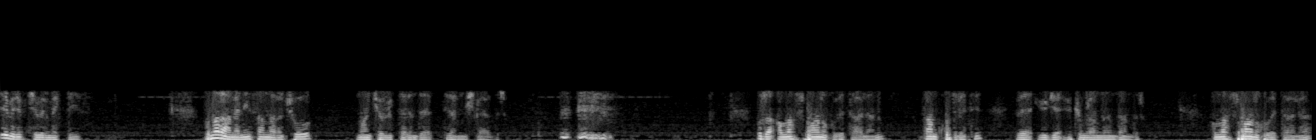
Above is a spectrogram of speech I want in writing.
evirip çevirmekteyiz. Buna rağmen insanların çoğu mankörlüklerinde direnmişlerdir. Bu da Allah subhanahu ve teala'nın tam kudreti ve yüce hükümranlığındandır. Allah subhanahu ve teala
